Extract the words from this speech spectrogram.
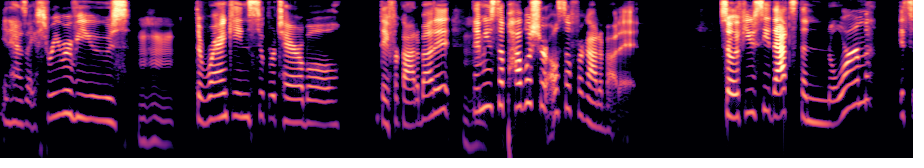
It has like three reviews. Mm-hmm. The ranking's super terrible. They forgot about it. That Mhm. means the publisher also forgot about it. So if you see that's the norm, it's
